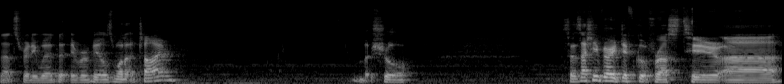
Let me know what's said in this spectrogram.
That's really weird that it reveals one at a time. But sure. So it's actually very difficult for us to uh,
